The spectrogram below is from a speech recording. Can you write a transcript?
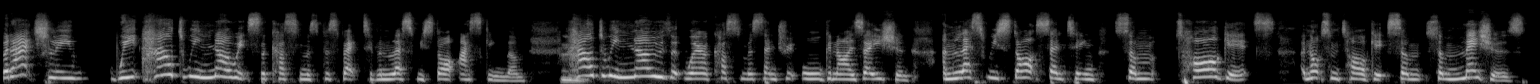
But actually, we how do we know it's the customer's perspective unless we start asking them mm. how do we know that we're a customer centric organization unless we start setting some targets not some targets some some measures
